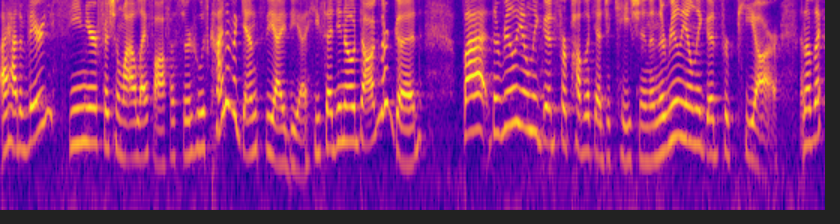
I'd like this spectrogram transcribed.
I had a very senior fish and wildlife officer who was kind of against the idea. He said, you know, dogs are good, but they're really only good for public education and they're really only good for PR. And I was like,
